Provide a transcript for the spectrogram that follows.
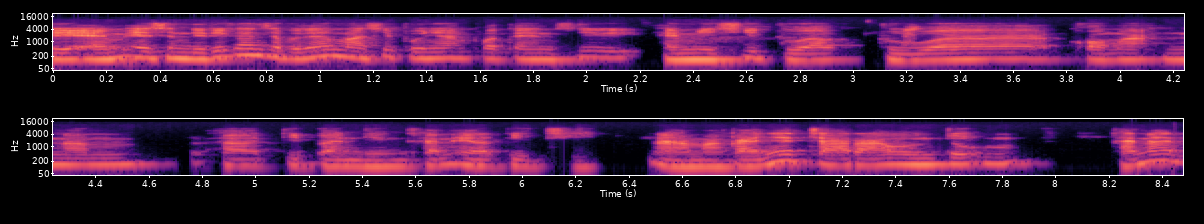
DME sendiri kan sebetulnya masih punya potensi emisi 2,6 uh, dibandingkan LPG. Nah, makanya cara untuk Karena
